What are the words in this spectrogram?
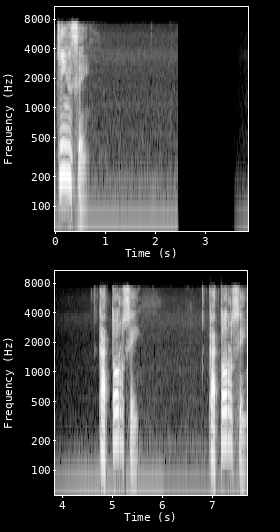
quince, catorce, catorce,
